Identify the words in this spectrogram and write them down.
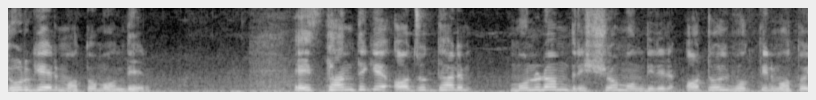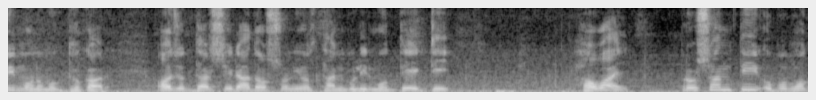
দুর্গের মতো মন্দির। এই স্থান থেকে অযোধ্যার মনোরম দৃশ্য মন্দিরের অটল ভক্তির মতোই মনোমুগ্ধকর। অযোধ্যার সেরা দর্শনীয় স্থানগুলির মধ্যে একটি হওয়ায় প্রশান্তি উপভোগ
